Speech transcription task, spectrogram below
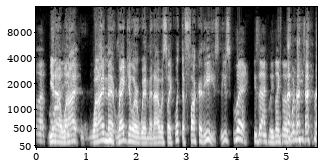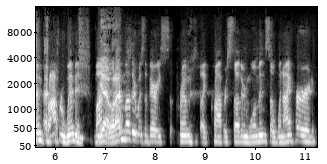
uh, you know, when yeah. I, when I met regular women, I was like, what the fuck are these? These, Right, exactly. Like, uh, what are these prim, proper women? My, Yeah, my I- mother was a very prim, like proper Southern woman. So when I heard,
